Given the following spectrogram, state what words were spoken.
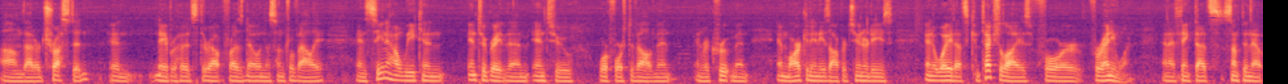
um, that are trusted in neighborhoods throughout Fresno and the Central Valley, and seeing how we can integrate them into workforce development and recruitment and marketing these opportunities in a way that's contextualized for, for anyone. And I think that's something that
